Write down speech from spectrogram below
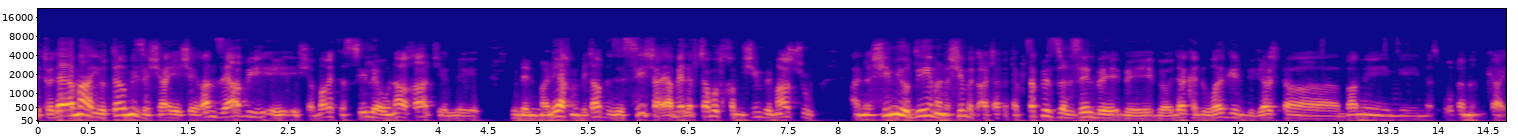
אתה יודע מה, יותר מזה, שערן זהבי אה, אה, שבר את השיא לעונה אחת של אה, אלמליח מביתר, זה שיא שהיה ב-1950 ומשהו. אנשים יודעים, אנשים, אתה, אתה, אתה קצת מזלזל באוהדי הכדורגל בגלל שאתה בא מהספורט האמריקאי.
